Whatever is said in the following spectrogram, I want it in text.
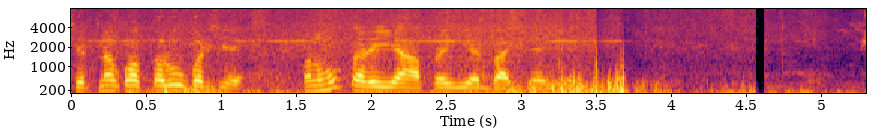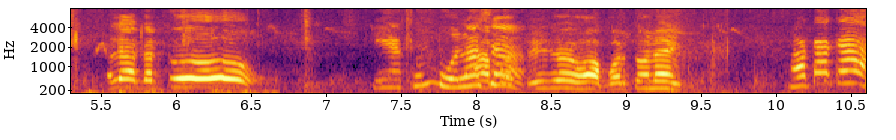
શેઠને કોક કરવું પડશે. પણ શું કરીએ આપણે યાર ભાગ્યા અલે ગટ્ટુ એ કોણ બોલો છો? હો ભરતો નહીં. હા કાકા.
